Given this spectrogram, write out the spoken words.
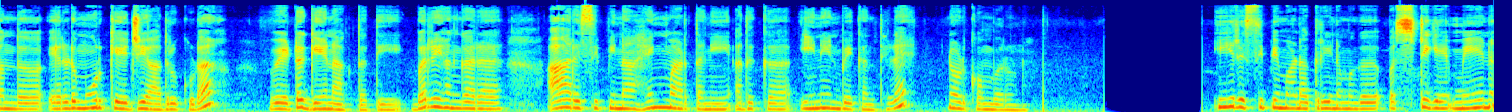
ಒಂದು ಎರಡು ಮೂರು ಕೆ ಜಿ ಆದರೂ ಕೂಡ ವೇಟ ಗೇನ್ ಆಗ್ತತಿ. ಬರ್ರಿ ಹಂಗಾರ, ಆ ರೆಸಿಪಿನ ಹೆಂಗೆ ಮಾಡ್ತಾನೆ, ಅದಕ್ಕೆ ಏನೇನು ಬೇಕಂಥೇಳಿ ನೋಡ್ಕೊಂಬರೋಣ ಈ ರೆಸಿಪಿ ಮಾಡಕ್ರಿ ನಮಗೆ ಫಸ್ಟಿಗೆ ಮೇನ್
